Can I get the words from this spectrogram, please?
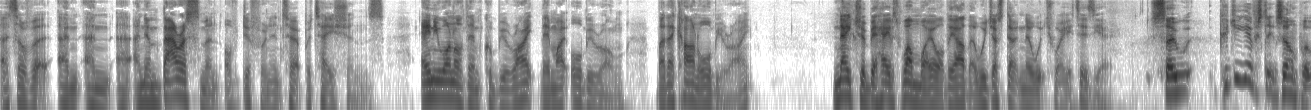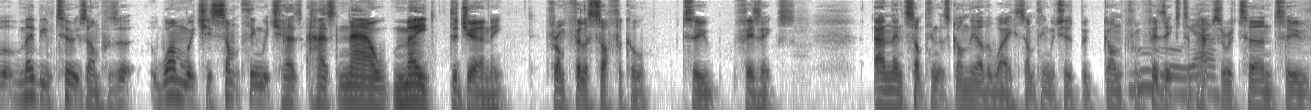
a sort of a, an, an, uh, an embarrassment of different interpretations. Any one of them could be right. They might all be wrong, but they can't all be right. Nature behaves one way or the other. We just don't know which way it is yet. So, could you give us an example, maybe two examples? Uh, One which is something which has has now made the journey from philosophical to physics, and then something that's gone the other way, something which has gone from physics to yeah. perhaps a return to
